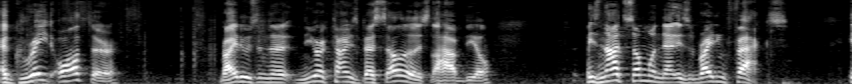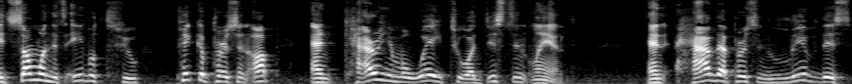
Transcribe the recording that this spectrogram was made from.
A great author, right, who's in the New York Times bestseller list, Lahavdil, is not someone that is writing facts. It's someone that's able to pick a person up and carry him away to a distant land and have that person live this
